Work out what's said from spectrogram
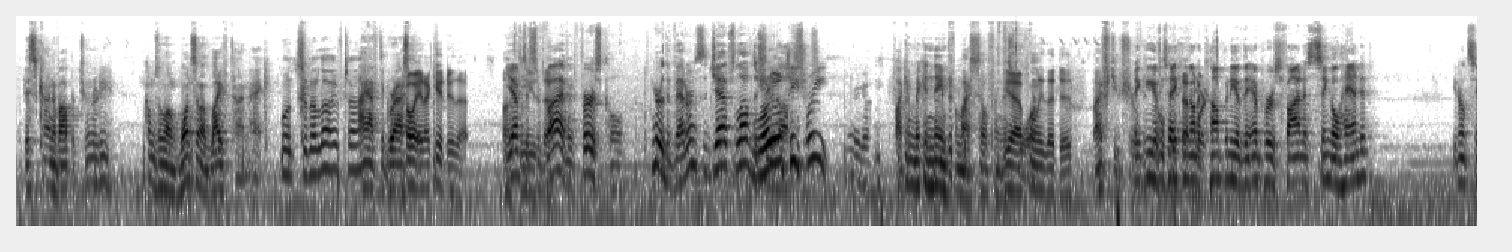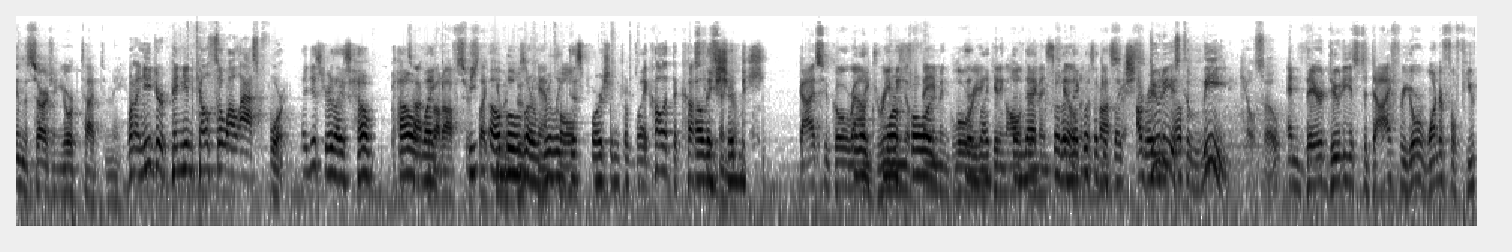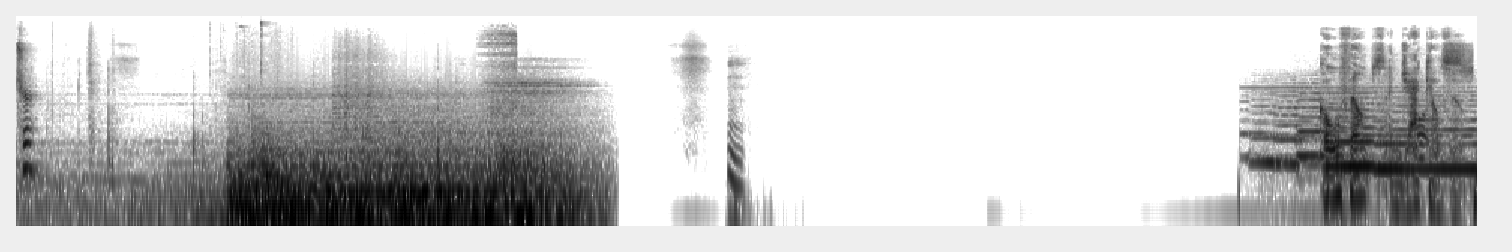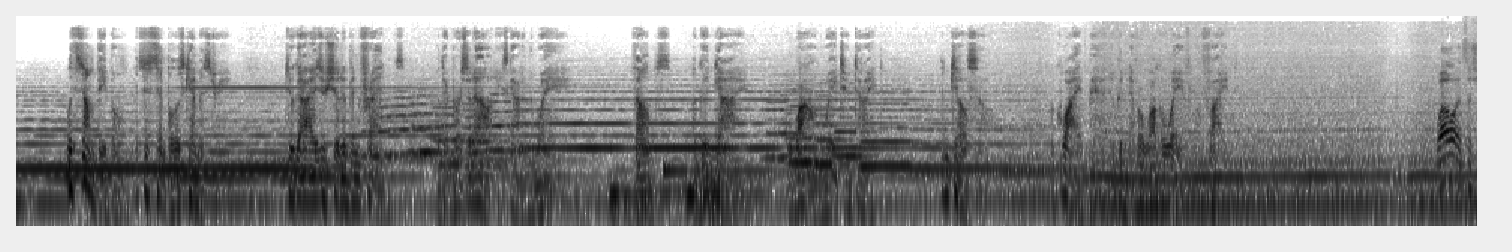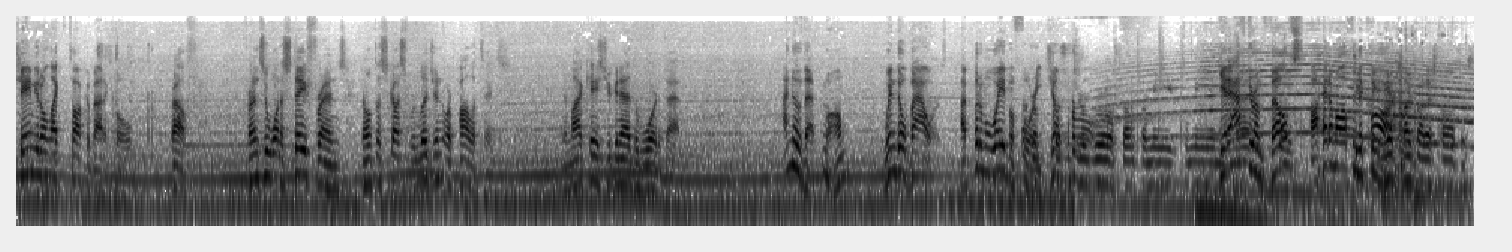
This kind of opportunity comes along once in a lifetime, Hank. Once in a lifetime. I have to grasp Oh wait, I can't do that. I'll You have to mute that. survive at first, Cole. Here are the veterans. The Japs love to shoot Royalty officers. free. There you go. If I can make a name for myself in this Yeah, if war, only that did. my future. Thinking of taking That on a company of the Emperor's finest single-handed? You don't seem the Sergeant York type to me. When I need your opinion, Kelso, I'll ask for it. I just realized how how talk like about officers the like elbows are really Cole. disproportioned from They like call it the how they syndrome. should be. Guys who go around like, dreaming of fame and glory like, and getting the all of their neck, men so the killed neck in the like it's, like, process. Our straightened duty is to lead, Kelso. And their duty is to die for your wonderful future? Mm. Cole Phelps and Jack Kelso. With some people, it's as simple as chemistry. Two guys who should have been friends, but their personalities got in the way. Phelps, a good guy, wound way too tight. And Kelso, a quiet man who could never walk away from a fight. Well, it's a shame you don't like to talk about it, Cole. Ralph, friends who want to stay friends don't discuss religion or politics. And in my case, you can add the war to that. I know that bum. Wendell Bowers. I put him away before he jumped That's a parole. rule of thumb for me. For me and Get after him, Phelps. I'll head him off in the We car. have to talk about his politics.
